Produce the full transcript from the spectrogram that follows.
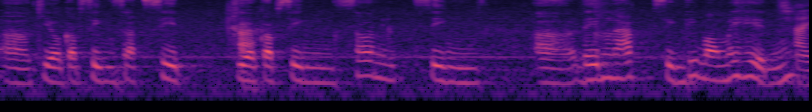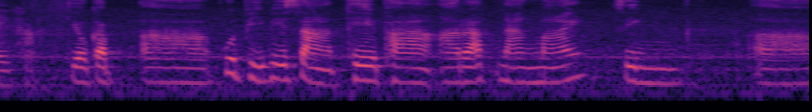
เอ่อเกี่ยวกับสิ่งศักดิ์สิทธิ์ค่ะเกี่ยวกับสิ่งซ่อนสิ่ง เอ่อเร้นลับสิ่งที่มองไม่เห็น ใช่ค่ะ เกี่ยวกับอ่าพูดผีปีศาจเทพาอารัตนางไม้ สิ่งอ่า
